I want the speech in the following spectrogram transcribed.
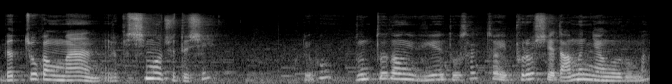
몇 조각만 이렇게 심어주듯이 그리고 눈두덩이 위에도 살짝 이 브러쉬에 남은 양으로만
